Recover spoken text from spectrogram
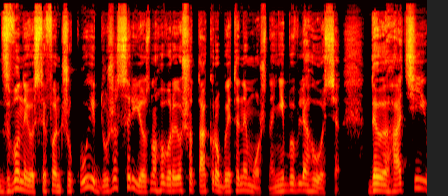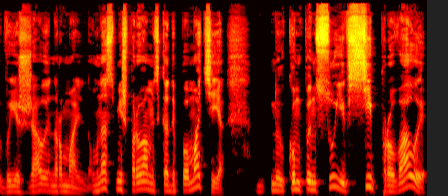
дзвонили Стефанчуку і дуже серйозно говорили, що так робити не можна, ніби вляглося. Делегації виїжджали нормально. У нас міжпарламентська дипломатія ну, компенсує всі провали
